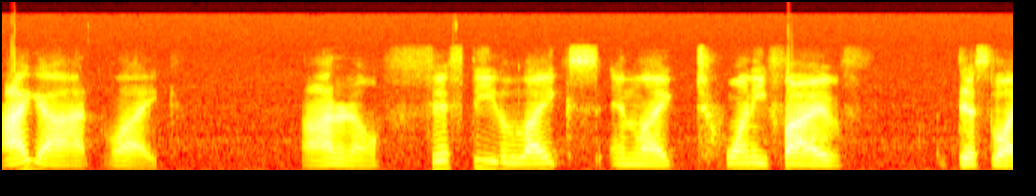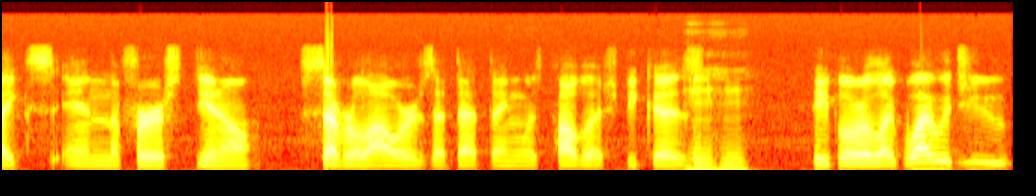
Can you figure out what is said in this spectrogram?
i got like i don't know 50 likes and like 25 dislikes in the first you know several hours that that thing was published because Mm-hmm. people were like, why would you,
